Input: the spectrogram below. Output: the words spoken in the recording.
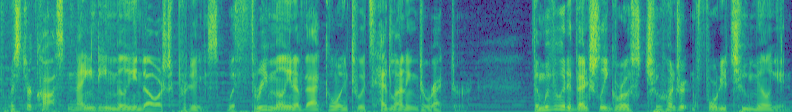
Twister cost $90 million to produce, with 3 million of that going to its headlining director. The movie would eventually gross 242 million,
